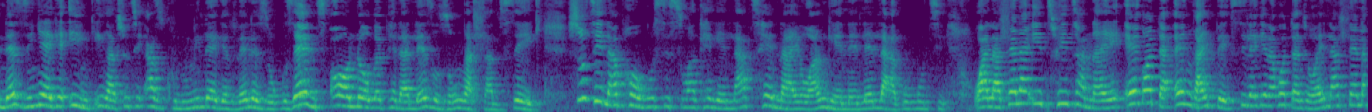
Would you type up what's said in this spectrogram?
nezinye ke iy'nkinga kushuthi azikhulumile-ke vele zensolo-ke phela lezo zokungahlaliseki shuthi lapho-ke usisi wakhe-ke lathe naye wangenelela-ke ukuthi walahlela i-twitter naye ekoda engayibhekisile kuyena kodwa nje wayilahlela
